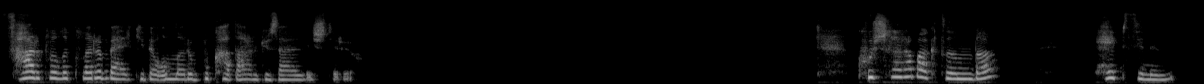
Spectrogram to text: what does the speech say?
farklılıkları belki de onları bu kadar güzelleştiriyor. Kuşlara baktığında hepsinin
